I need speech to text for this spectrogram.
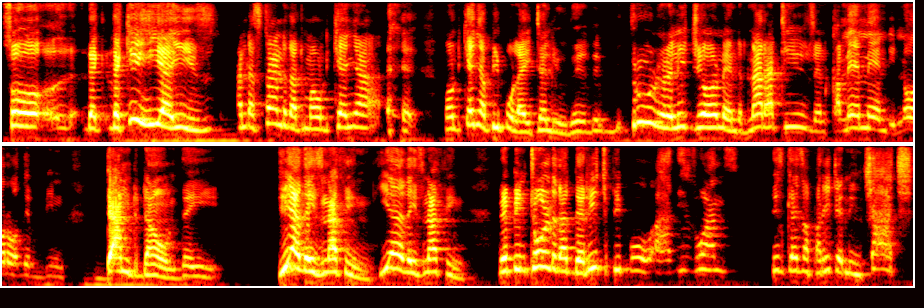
So the, the key here is understand that Mount Kenya, Mount Kenya people, I tell you, they, they, through religion and narratives and Kameme and Inooro, they've been dumbed down. They here there is nothing. Here there is nothing. They've been told that the rich people are these ones. These guys are paraded in church.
